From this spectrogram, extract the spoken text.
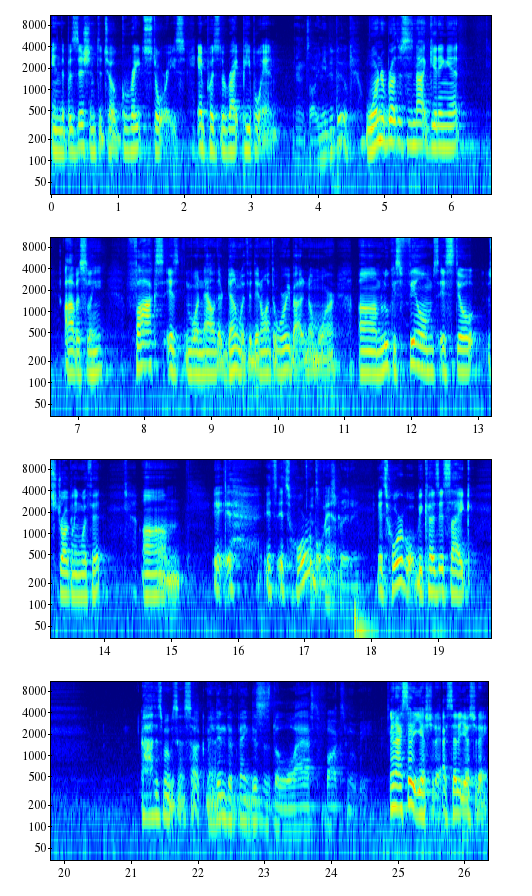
in the position to tell great stories and puts the right people in. And that's all you need to do. Warner Brothers is not getting it, obviously. Fox is well now they're done with it. They don't have to worry about it no more. Um, Lucasfilms is still struggling with it. Um, it, it- it's it's horrible, It's man. It's horrible because it's like, ah, this movie's gonna suck, man. And then to think this is the last Fox movie. And I said it yesterday. I said it yesterday,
